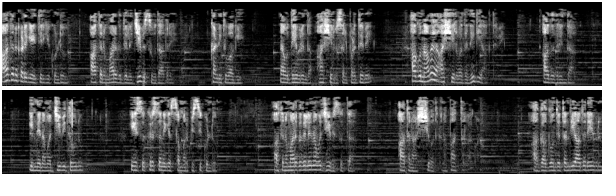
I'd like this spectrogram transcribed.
ಆತನ ಕಡೆಗೆ ತಿರುಗಿಕೊಂಡು ಆತನ ಮಾರ್ಗದಲ್ಲಿ ಜೀವಿಸುವುದಾದರೆ ಖಂಡಿತವಾಗಿ ನಾವು ದೇವರಿಂದ ಆಶೀರ್ವಿಸಲ್ಪಡ್ತೇವೆ ಹಾಗೂ ನಾವೇ ಆಶೀರ್ವಾದ ನಿಧಿಯಾಗ್ತೇವೆ. ಆದುದರಿಂದ ಇಂದೇ ನಮ್ಮ ಜೀವಿತವನ್ನು ಯೇಸು ಕ್ರಿಸ್ತನಿಗೆ ಸಮರ್ಪಿಸಿಕೊಂಡು ಆತನ ಮಾರ್ಗದಲ್ಲಿ ನಾವು ಜೀವಿಸುತ್ತಾ ಆತನ ಆಶೀರ್ವಾದಕನ ಪಾತ್ರರಾಗೋಣ. ಆಗಾಗುವಂತೆ ತಂದೆಯಾದ ದೇವರು,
